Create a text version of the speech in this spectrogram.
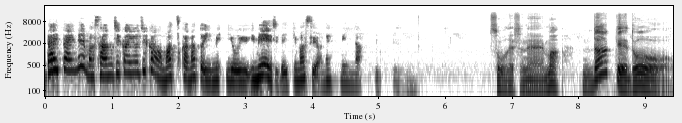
大体ね、まあ3時間4時間は待つかなというイメージで行きますよね、みんな。そうですね。まあだけど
